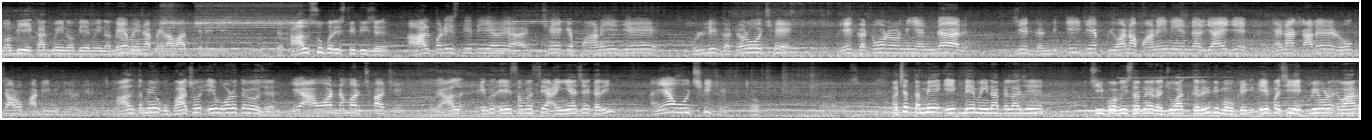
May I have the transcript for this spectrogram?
તો બી એકાદ મહિનો બે મહિના બે મહિના પહેલાં વાત કરી હતી. હાલ શું પરિસ્થિતિ છે? હાલ પરિસ્થિતિ છે કે પાણી જે ખુલ્લી ગટરો છે એ ગટરોની અંદર જે ગંદકી જે પીવાના પાણીની અંદર જાય છે એના કારણે રોગચાળો ફાટી નીકળ્યો છે. હાલ તમે ઊભા છો એ વોર્ડ કયો છે? એ આ વોર્ડ નંબર છ છે. હાલ એ એ સમસ્યા અહીંયા છે ખરી? અહીંયા ઓછી છે. અચ્છા તમે એક બે મહિના પહેલાં જે ચીફ ઓફિસરને રજૂઆત કરી હતી મૌખિક એ પછી એક બી વાર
